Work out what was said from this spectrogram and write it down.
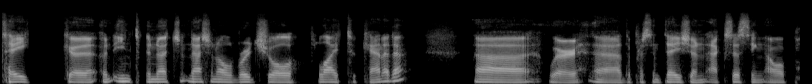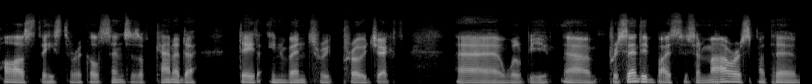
take uh, an international virtual flight to Canada. Uh, where uh, the presentation Accessing Our Past, the Historical Census of Canada Data Inventory Project will be uh, presented by Susan Mowers, but the,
